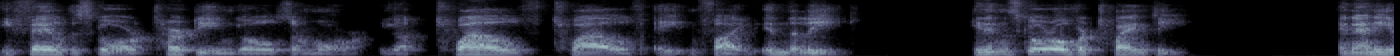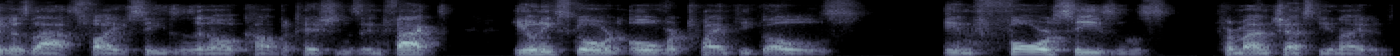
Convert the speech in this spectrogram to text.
he failed to score 13 goals or more. He got 12, 12, 8, and 5 in the league. He didn't score over 20 in any of his last five seasons in all competitions. In fact, he only scored over 20 goals in four seasons for Manchester United.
